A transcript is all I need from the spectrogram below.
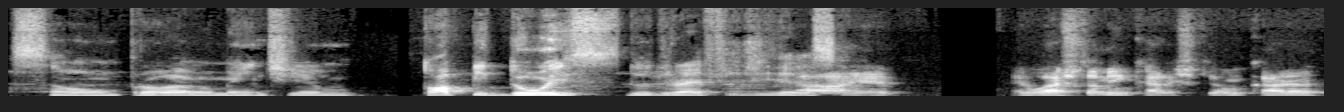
são provavelmente um top 2 do draft, de Ah, é. Eu acho também, cara. Acho que é um cara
